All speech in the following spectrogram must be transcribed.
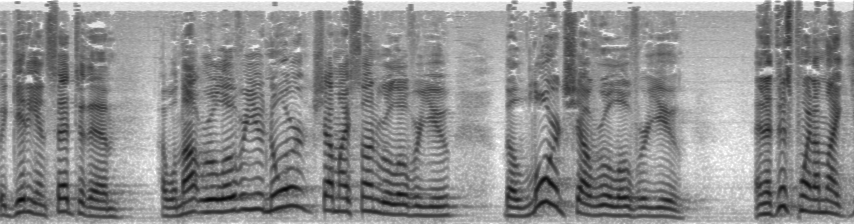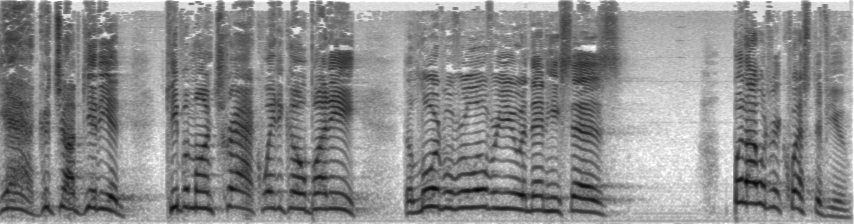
But Gideon said to them, I will not rule over you, nor shall my son rule over you. The Lord shall rule over you. And at this point, I'm like, Yeah, good job, Gideon. Keep him on track. Way to go, buddy. The Lord will rule over you. And then he says, But I would request of you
